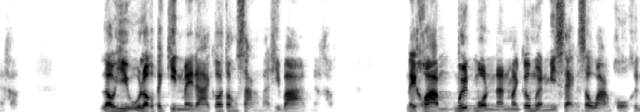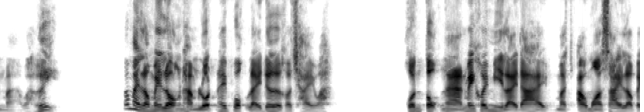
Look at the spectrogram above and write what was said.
นะครับ เราหิวเราก็ไปกินไม่ได้ก็ต้องสั่งมาที่บ้านนะครับ ในความมืดมนนั้นมันก็เหมือนมีแสงสว่างโผล่ขึ้นมาว่าเฮ้ยทำไมเราไม่ลองทำรถให้พวกไรเดอร์เขาใช้วะ คนตกงานไม่ค่อยมีรายได้ มาเอามอไซค์เราไป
